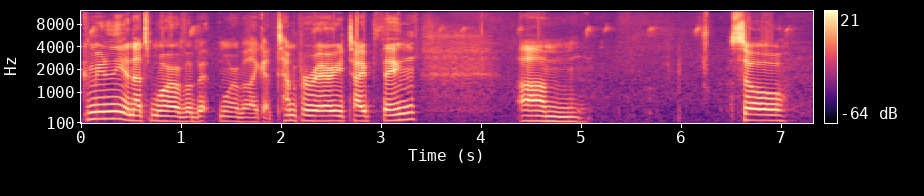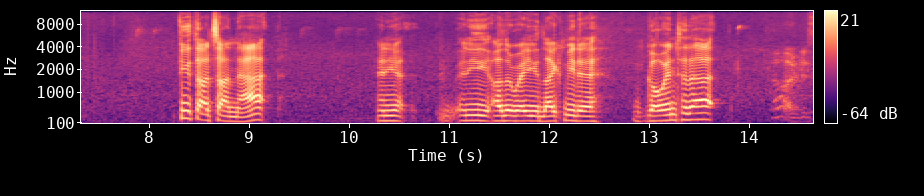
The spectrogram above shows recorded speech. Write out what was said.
community, and that's more of a bit more of like a temporary type thing. Um, so, a few thoughts on that. Any any other way you'd like me to go into that? no, I just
